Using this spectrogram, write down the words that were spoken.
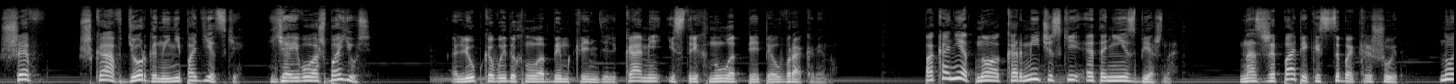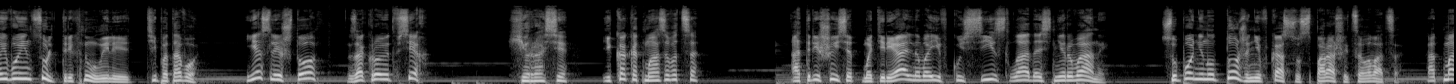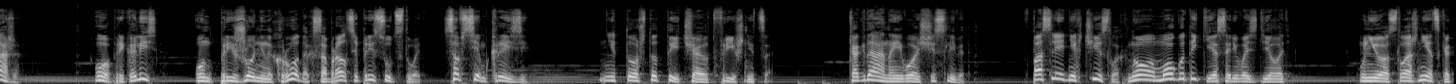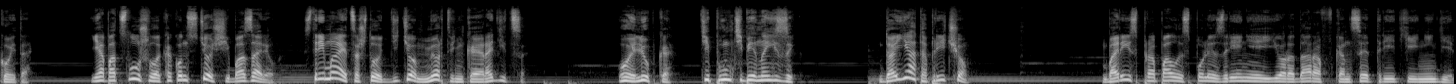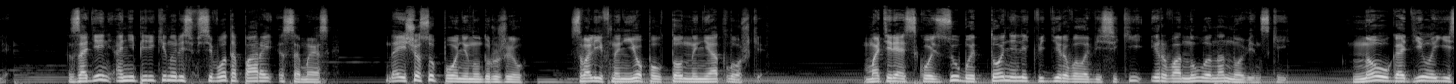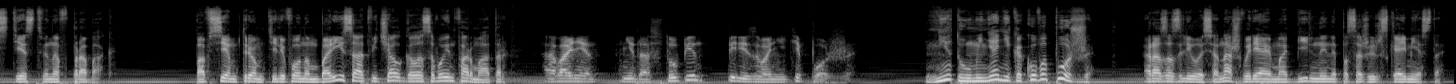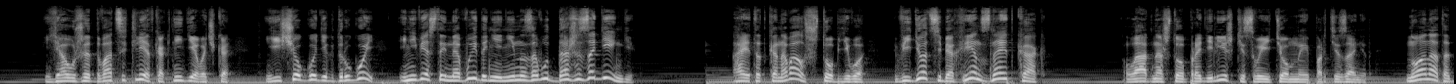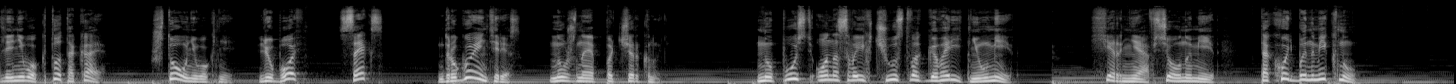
Шеф, шкаф дерганый не по-детски. Я его аж боюсь. Любка выдохнула дым крендельками и стряхнула пепел в раковину. Пока нет, но кармически это неизбежно. Нас же папик из ЦБ крышует – но его инсульт тряхнул или типа того. Если что, закроют всех. Херасе, и как отмазываться? Отрешись от материального и вкуси сладость нирваны. Супонину тоже не в кассу с парашей целоваться. Отмажет. О, приколись, он при жёниных родах собрался присутствовать. Совсем крейзи. Не то, что ты, чают фришница. Когда она его осчастливит? В последних числах, но могут и кесарево сделать. У нее сложнец какой-то. Я подслушала, как он с тещей базарил. Стремается, что детем мертвенькое родится. Ой, Любка, типун тебе на язык. Да я-то при чем? Борис пропал из поля зрения ее радаров в конце третьей недели. За день они перекинулись всего-то парой СМС, да еще Супонин удружил, свалив на нее полтонны неотложки. Матерясь сквозь зубы, Тоня ликвидировала висяки и рванула на Новинский. Но угодила, естественно, в пробак. По всем трем телефонам Бориса отвечал голосовой информатор. «Абонент недоступен, перезвоните позже». «Нету у меня никакого позже», — разозлилась она, швыряя мобильный на пассажирское место. «Я уже 20 лет как не девочка, еще годик-другой, и невестой на выданье не назовут даже за деньги. А этот коновал, чтоб его, ведет себя хрен знает как. Ладно, что про делишки свои темные партизанит, но она-то для него кто такая? Что у него к ней? Любовь? Секс? Другой интерес? Нужное подчеркнуть. Ну пусть он о своих чувствах говорить не умеет. Херня, все он умеет. Так хоть бы намекнул.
